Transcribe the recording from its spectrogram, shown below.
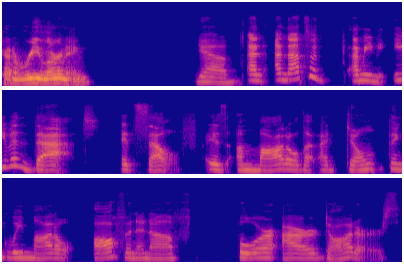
kind of relearning. Yeah and and that's a i mean even that itself is a model that I don't think we model often enough for our daughters.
